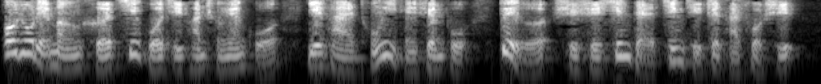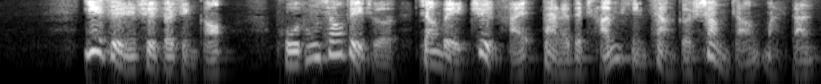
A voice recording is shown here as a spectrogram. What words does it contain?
欧洲联盟和七国集团成员国也在同一天宣布对俄实施新的经济制裁措施。业界人士则警告，普通消费者将为制裁带来的产品价格上涨买单。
